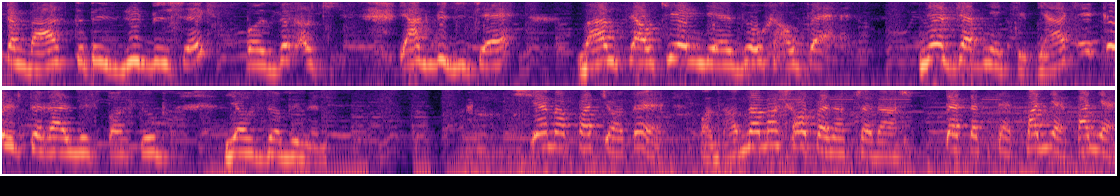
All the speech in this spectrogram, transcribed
Witam was, tutaj Zbyszek z Pozdroki. Jak widzicie, mam całkiem niezłą chałupę. Nie zgadniecie w jaki kulturalny sposób ją zdobyłem. Siema pacioty, podobno masz chałupę na sprzedaż. Te, te, te, panie, panie,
